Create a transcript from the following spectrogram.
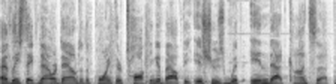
at least they've narrowed down to the point they're talking about the issues within that concept,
